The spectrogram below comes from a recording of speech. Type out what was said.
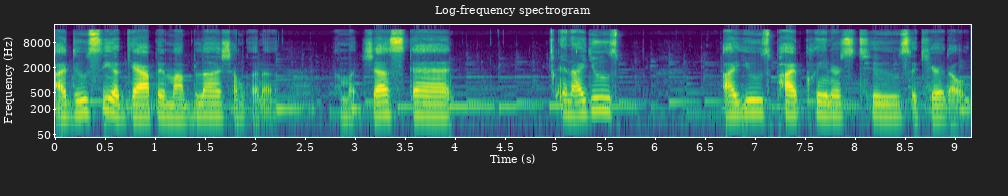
I do see a gap in my blush. I'm gonna I'm adjust that. And I use I use pipe cleaners to secure the,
